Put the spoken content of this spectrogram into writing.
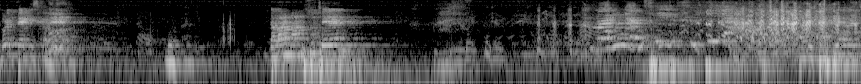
થોડી પ્રેક્ટિસ કરો. તમારું નામ શું છે? મારું નામ છે? સુશીલા ક્યાંથી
